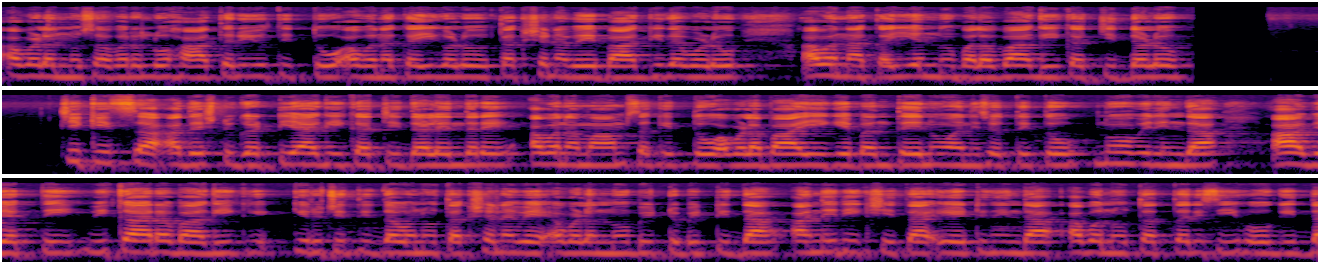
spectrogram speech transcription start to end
ಅವಳನ್ನು ಸವರಲು ಹಾತರಿಯುತ್ತಿತ್ತು. ಅವನ ಕೈಗಳು ತಕ್ಷಣವೇ ಬಾಗಿದವಳು. ಅವನ ಕೈಯನ್ನು ಬಲವಾಗಿ ಕಚ್ಚಿದ್ದಳು. ಚಿಕಿತ್ಸಾ ಅದೆಷ್ಟು ಗಟ್ಟಿಯಾಗಿ ಕಚ್ಚಿದ್ದಳೆಂದರೆ ಅವನ ಮಾಂಸ ಕಿತ್ತು ಅವಳ ಬಾಯಿಗೆ ಬಂತೇನೋ ಅನಿಸುತ್ತಿತ್ತು. ನೋವಿನಿಂದ ಆ ವ್ಯಕ್ತಿ ವಿಕಾರವಾಗಿ ಕಿರುಚುತ್ತಿದ್ದವನು ತಕ್ಷಣವೇ ಅವಳನ್ನು ಬಿಟ್ಟು ಬಿಟ್ಟಿದ್ದ. ಅನಿರೀಕ್ಷಿತ ಏಟಿನಿಂದ ಅವನು ತತ್ತರಿಸಿ ಹೋಗಿದ್ದ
